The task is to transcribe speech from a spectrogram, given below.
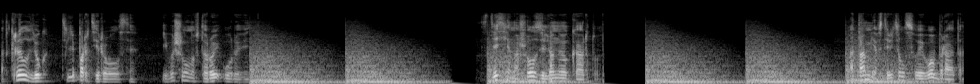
Открыл люк, телепортировался и вышел на второй уровень. Здесь я нашел зеленую карту. А там я встретил своего брата.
